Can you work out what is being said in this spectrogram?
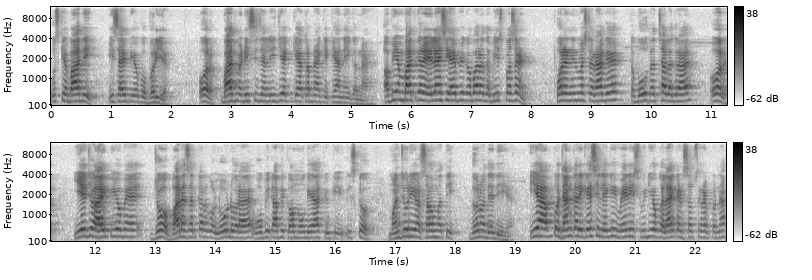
उसके बाद ही इस आईपीओ को भरिए और बाद में डिसीज़न लीजिए क्या करना है, कि क्या नहीं करना है। अभी हम बात करें एल आई सी आई के बारे में तो 20 परसेंट फॉरन इन्वेस्टर आ गए तो बहुत अच्छा लग रहा है। और ये जो आईपीओ में जो भारत सरकार को लोड हो रहा है, वो भी काफ़ी कम हो गया, क्योंकि इसको मंजूरी और सहमति दोनों दे दी है। ये आपको जानकारी कैसी लगी, मेरी इस वीडियो को लाइक एंड सब्सक्राइब करना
